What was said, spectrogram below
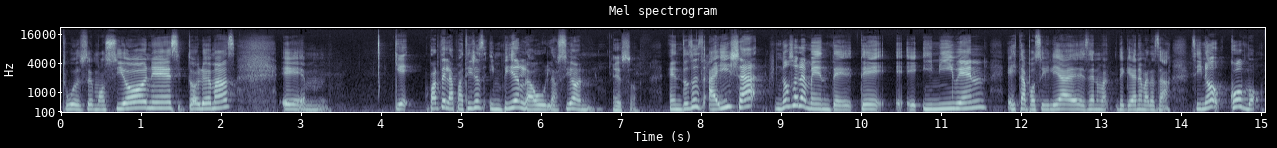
tus emociones y todo lo demás, eh, que aparte las pastillas impiden la ovulación. Eso. Entonces ahí ya no solamente te eh, inhiben esta posibilidad de, ser, de quedar embarazada, sino cómo.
